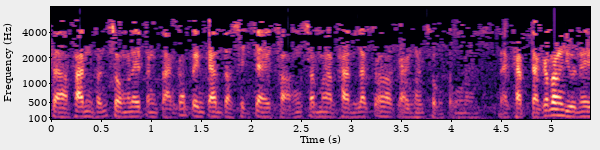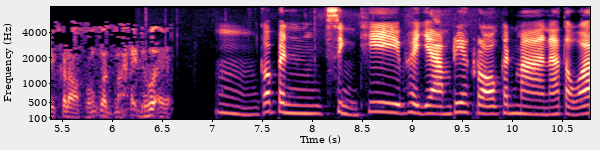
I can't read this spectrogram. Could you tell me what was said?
สาพันธ์ขนส่งอะไรต่างๆ ก็เป็นการตัดสินใจของสมาพันธ์และก็การขนส่งตรงนั้นนะครับ แต่ก็ต้องอยู่ในกรอบของกฎหมายด้วย อืมก็เป็นสิ่งที่พยายามเรียกร้องกันมานะ แต่ว่า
